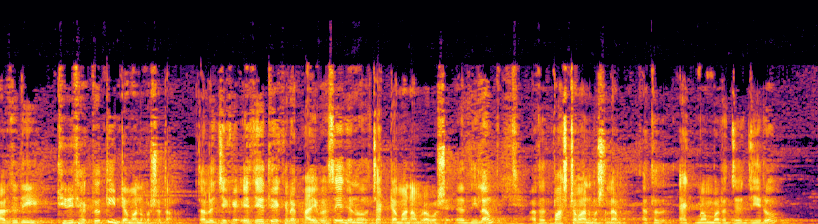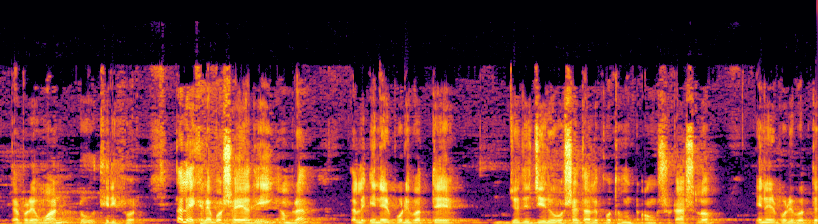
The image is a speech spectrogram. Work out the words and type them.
আর যদি থ্রি থাকতো, তিনটা মান বসাতাম। তাহলে যেহেতু এখানে ফাইভ আছে এই জন্য চারটা মান আমরা বসে দিলাম। অর্থাৎ পাঁচটা মান বসালাম। অর্থাৎ এক নম্বর হচ্ছে জিরো তারপরে ওয়ান টু থ্রি ফোর তাহলে এখানে বসাইয়া দিই আমরা। তাহলে এনের পরিবর্তে যদি জিরো বসাই, তাহলে প্রথম অংশটা আসলো। এনের পরিবর্তে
